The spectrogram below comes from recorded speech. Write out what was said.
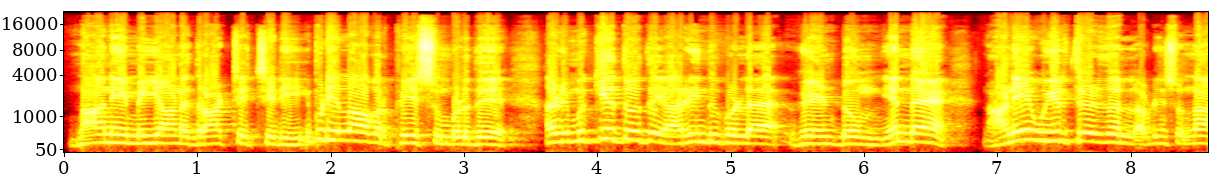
நானே மெய்யான திராட்சை செடி. இப்படியெல்லாம் அவர் பேசும் பொழுது அதனுடைய முக்கியத்துவத்தை அறிந்து கொள்ள வேண்டும். என்ன? நானே உயிர்த்தெழுதல் அப்படின்னு சொன்னா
